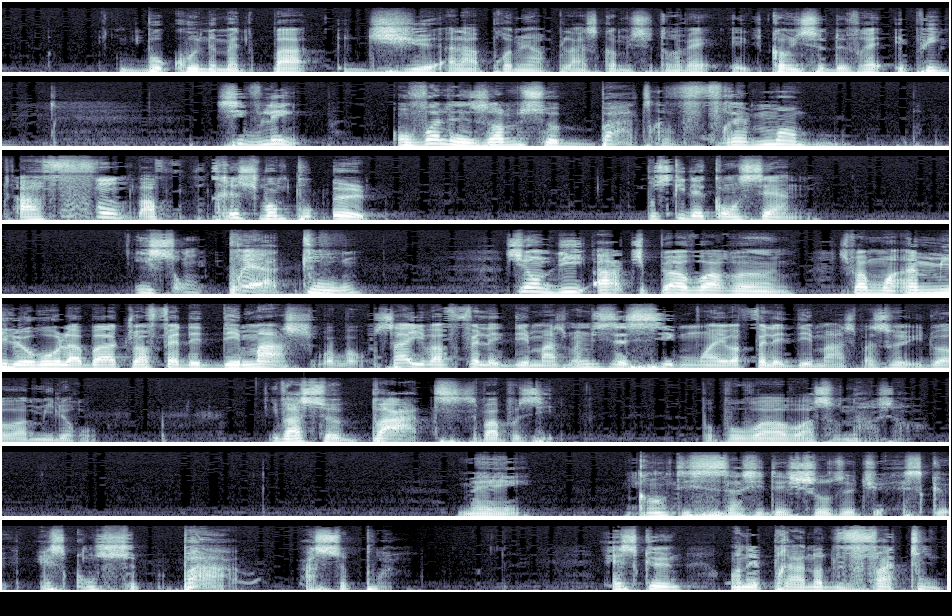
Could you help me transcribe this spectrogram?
beaucoup ne mettent pas Dieu à la première place comme il se devrait. Comme il se devrait. Et puis, si vous voulez, on voit les hommes se battre vraiment à fond, très souvent pour eux, pour ce qui les concerne. Ils sont prêts à tout. Si on dit, ah, tu peux avoir, un, je sais pas moi, un 1000 euros là-bas, tu vas faire des démarches. Ça, il va faire les démarches. Même si c'est six mois, il va faire les démarches parce qu'il doit avoir 1000 euros. Il va se battre, c'est pas possible, pour pouvoir avoir son argent. Mais quand il s'agit des choses de Dieu, est-ce qu'on se bat à ce point? Est-ce qu'on est prêt à notre va-tout?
